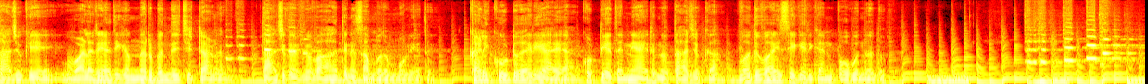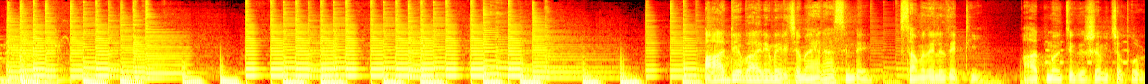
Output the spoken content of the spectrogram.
താജുക്കയെ വളരെയധികം നിർബന്ധിച്ചിട്ടാണ് താജുക വിവാഹത്തിന് സമ്മതം മൂളിയത്. കളിക്കൂട്ടുകാരിയായ കുട്ടിയെ തന്നെയായിരുന്നു താജുക്ക വധുവായി സ്വീകരിക്കാൻ പോകുന്നതും. ആദ്യ ഭാര്യ മരിച്ച മെഹനാസിന്റെ സമനില തെറ്റി ആത്മഹത്യക്ക് ശ്രമിച്ചപ്പോൾ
